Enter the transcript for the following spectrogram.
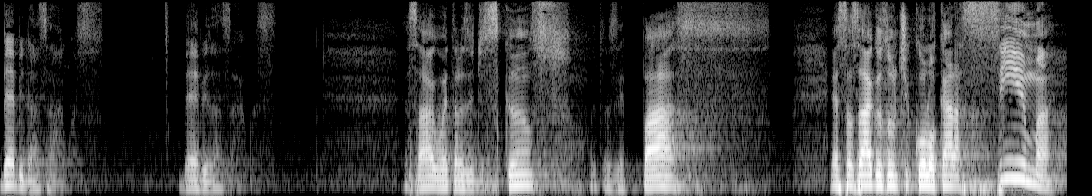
bebe das águas, bebe das águas. Essa água vai trazer descanso, vai trazer paz, essas águas vão te colocar acima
